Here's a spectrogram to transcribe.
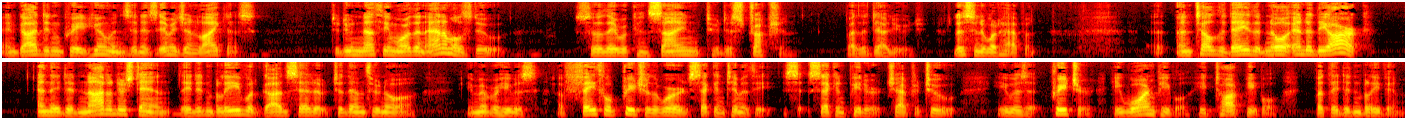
And God didn't create humans in his image and likeness to do nothing more than animals do. So they were consigned to destruction by the deluge. Listen to what happened. Until the day that Noah entered the ark. And they did not understand. They didn't believe what God said to them through Noah. You remember he was a faithful preacher of the word, Second Timothy, Second Peter chapter 2. He was a preacher. He warned people. He taught people, but they didn't believe him.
